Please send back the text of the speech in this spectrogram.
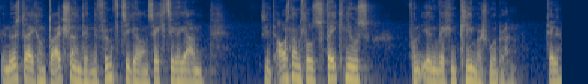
in Österreich und Deutschland in den 50er und 60er Jahren sind ausnahmslos Fake News von irgendwelchen Klimaschwurblern. Gell?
